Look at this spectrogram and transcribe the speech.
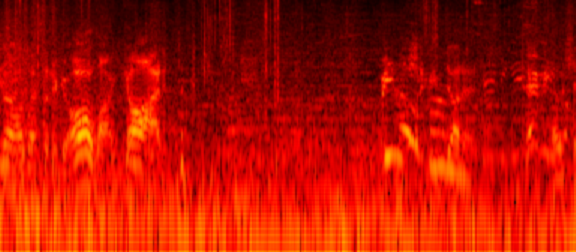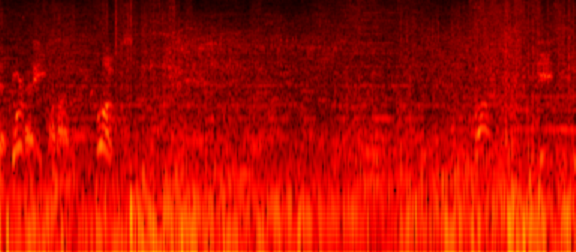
No, my center go. Oh my god. Reloading. He's done it. Heavy. Oh shit, Northeast. On. Close. Bump. East.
